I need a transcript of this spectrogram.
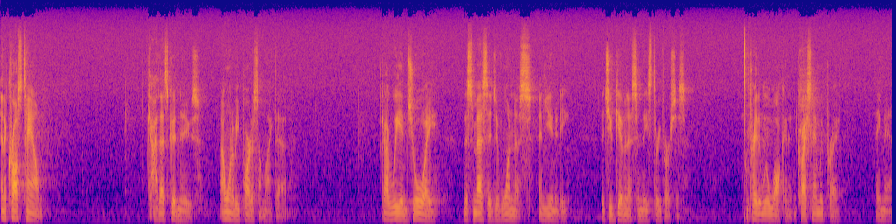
and across town. God, that's good news. I want to be part of something like that. God, we enjoy this message of oneness and unity that you've given us in these three verses. I pray that we'll walk in it. In Christ's name we pray. Amen.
